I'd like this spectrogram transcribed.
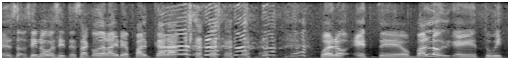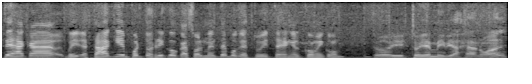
Eso, sí, no, pues si te saco del aire, pa'l cara. bueno, este, Osvaldo, eh, estuviste acá, estás aquí en Puerto Rico casualmente porque estuviste en el Comic Con. Estoy, estoy en mi viaje anual,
